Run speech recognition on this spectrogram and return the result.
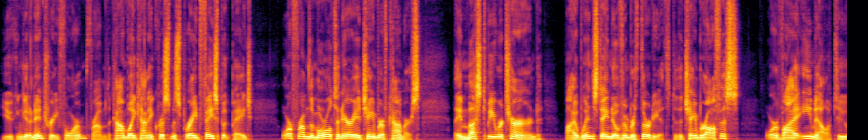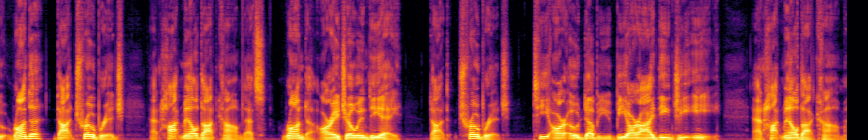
you can get an entry form from the Conway County Christmas Parade Facebook page or from the Morrilton Area Chamber of Commerce. They must be returned by Wednesday, November 30th to the Chamber office or via email to rhonda.trowbridge at hotmail.com. That's Rhonda, R H O N D A, dot Trowbridge, T R O W B R I D G E, at hotmail.com.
